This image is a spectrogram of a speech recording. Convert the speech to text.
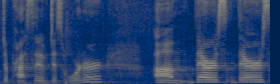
depressive disorder. Um, there's, there's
